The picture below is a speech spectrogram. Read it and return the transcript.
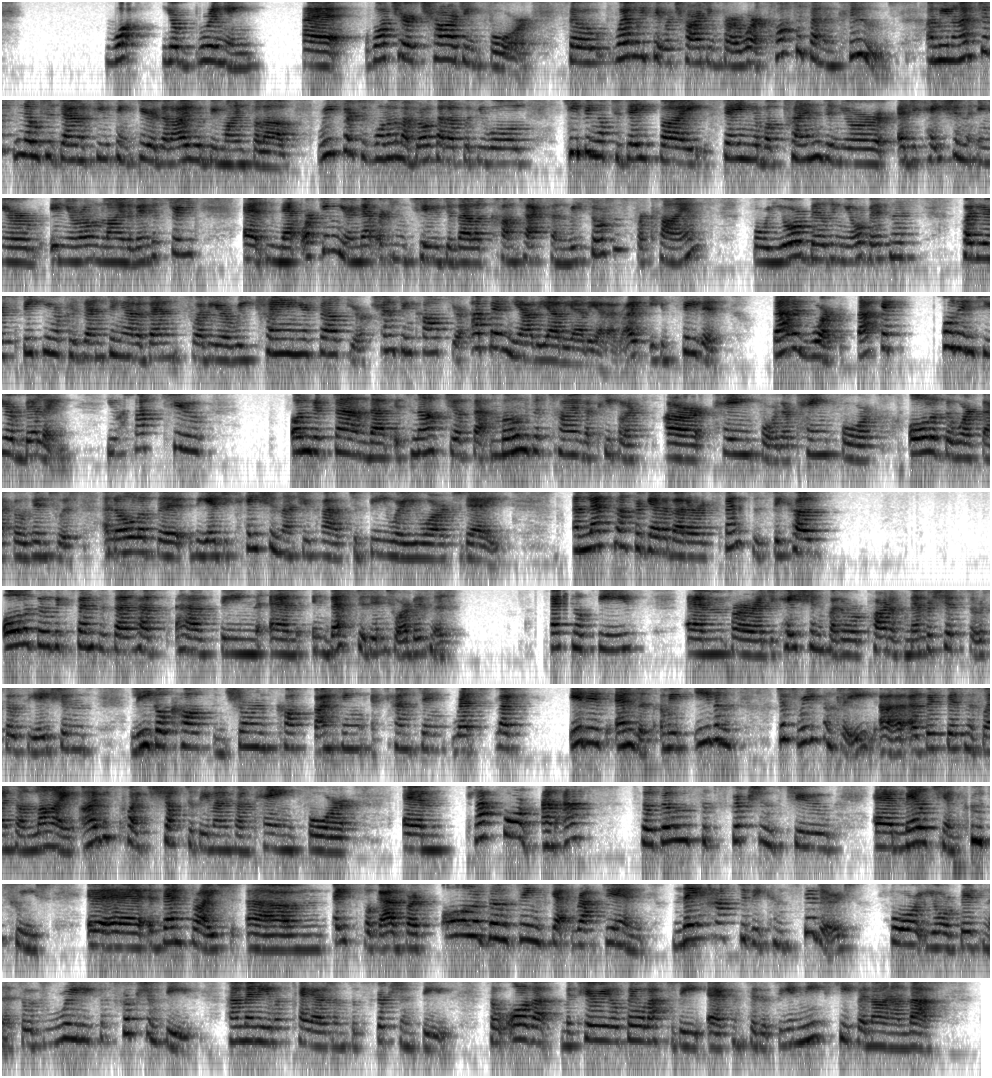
what you're bringing, uh, what you're charging for. So when we say we're charging for our work, what does that include? I mean, I've just noted down a few things here that I would be mindful of. Research is one of them. I brought that up with you all keeping up to date by staying above trend in your education in your in your own line of industry uh, networking you're networking to develop contacts and resources for clients for your building your business whether you're speaking or presenting at events whether you're retraining yourself your accounting costs your admin yada yada yada yada right? You can see this. That is work. That gets put into your billing. You have to understand that it's not just that moment of time that people are, are paying for, they're paying for all of the work that goes into it and all of the, the education that you've had to be where you are today. And let's not forget about our expenses because all of those expenses that have, have been um, invested into our business, professional fees um, for our education, whether we're part of memberships or associations, legal costs, insurance costs, banking, accounting, rent, like it is endless. I mean, even just recently, uh, as this business went online, I was quite shocked at the amount I'm paying for um, platform and apps. So those subscriptions to uh, MailChimp, Hootsuite, uh, Eventbrite, um, Facebook adverts, all of those things get wrapped in. They have to be considered for your business. So it's really subscription fees. How many of us pay out on subscription fees? So all of that materials, they all have to be uh, considered. So you need to keep an eye on that.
